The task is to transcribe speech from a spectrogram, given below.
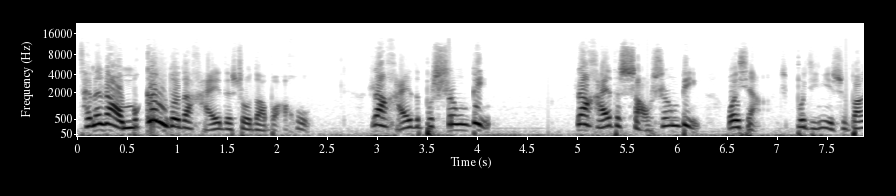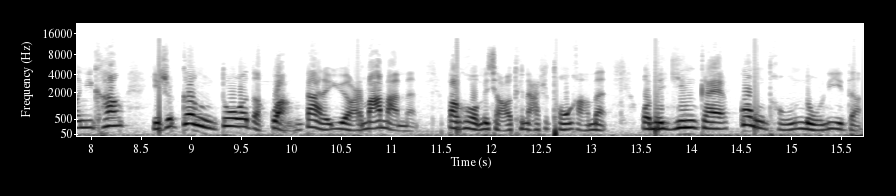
才能让我们更多的孩子受到保护，让孩子不生病，让孩子少生病。我想，不仅仅是邦尼康，也是更多的广大的育儿妈妈们，包括我们小儿推拿师同行们，我们应该共同努力的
